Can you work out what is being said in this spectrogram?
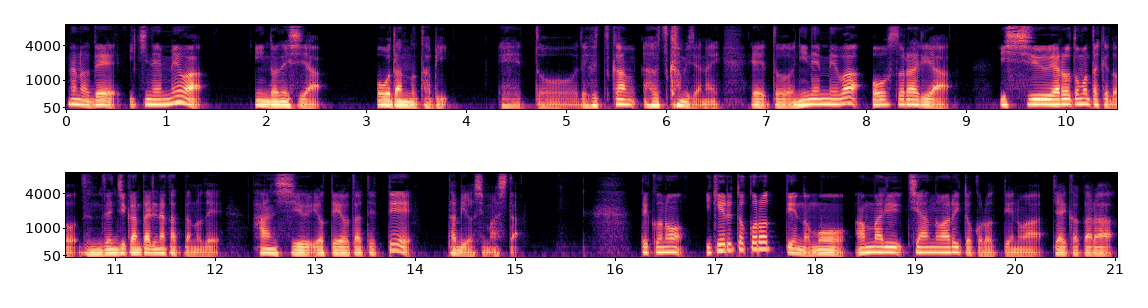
なので、1年目はインドネシア横断の旅。えっ、ー、と、で、2日、あ、2日目じゃない。えっ、ー、と、2年目はオーストラリア1周やろうと思ったけど、全然時間足りなかったので、半周予定を立てて旅をしました。で、この行けるところっていうのも、あんまり治安の悪いところっていうのは JICA から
